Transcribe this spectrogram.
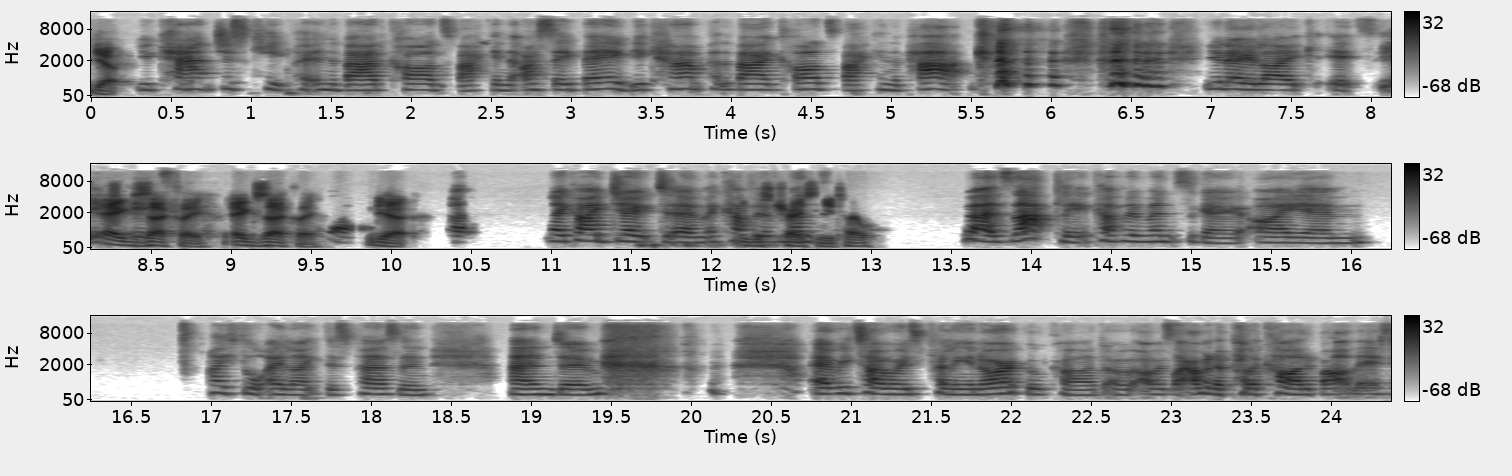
yep. you can't just keep putting the bad cards back in the, i say babe you can't put the bad cards back in the pack you know like it's, it, exactly it's, exactly yeah, yeah like I joked um, a couple of months, your tail. Well, exactly. A couple of months ago, I um, I thought I liked this person, and um, every time I was pulling an oracle card, I, I was like, I'm going to pull a card about this.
